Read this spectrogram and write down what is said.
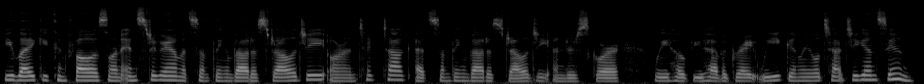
If you like, you can follow us on Instagram at Something About Astrology or on TikTok at Something About Astrology underscore. We hope you have a great week and we will chat to you again soon.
